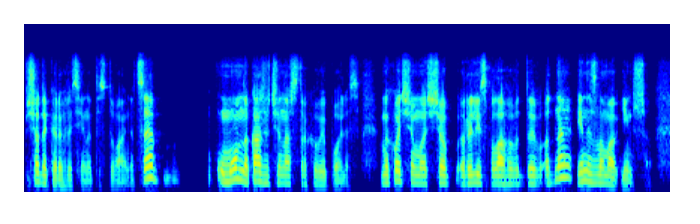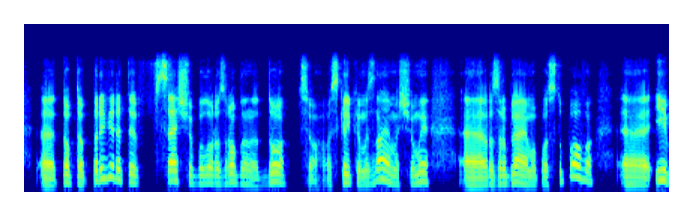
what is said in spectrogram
що таке регресійне тестування? Це Умовно кажучи, наш страховий поліс. Ми хочемо, щоб реліз полагодив одне і не зламав інше. Е, тобто перевірити все, що було розроблено до цього, оскільки ми знаємо, що ми е, розробляємо поступово е, і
